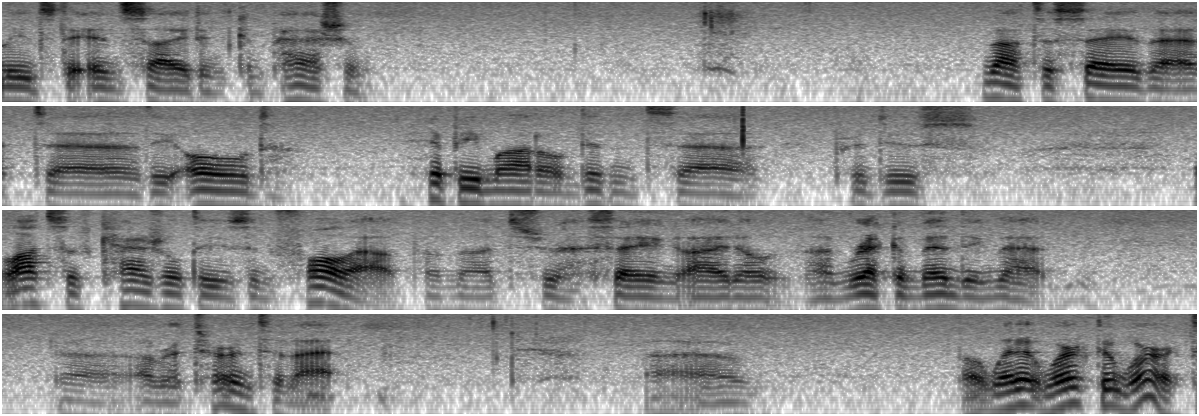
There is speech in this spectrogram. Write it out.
leads to insight and compassion not to say that uh, the old hippie model didn't uh, produce lots of casualties and fallout. I'm not sure saying I don't, I'm recommending that, uh, a return to that. Um, but when it worked, it worked.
